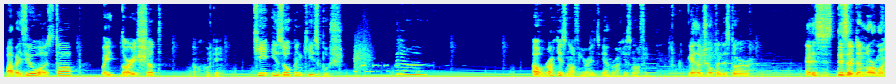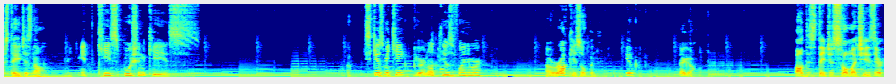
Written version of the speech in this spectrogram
Baba is you, I'll stop. Wait, door is shut. Oh, okay. Key is open, key is push. Oh, rock is nothing, right? Yeah, rock is nothing. I guess I have to open this door. Yeah, this is these are the normal stages now. Need keys, push and keys. Oh, excuse me, key. You're not useful anymore. A rock is open. You. There you go. Oh, this stage is so much easier.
